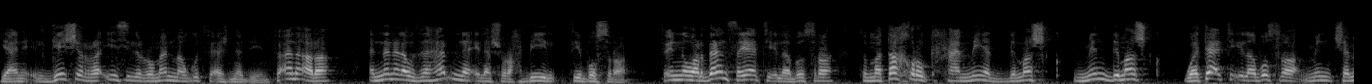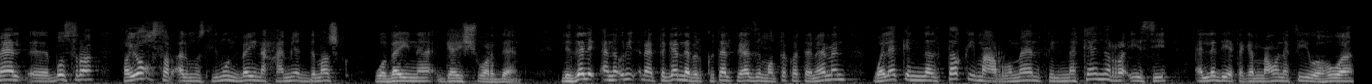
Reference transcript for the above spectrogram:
يعني الجيش الرئيسي للرومان موجود في أجنادين فأنا أرى أننا لو ذهبنا إلى شرحبيل في بصرة فإن وردان سيأتي إلى بصرة ثم تخرج حامية دمشق من دمشق وتأتي إلى بصرة من شمال بصرة فيحصر المسلمون بين حامية دمشق وبين جيش وردان. لذلك أنا أريد أن أتجنب القتال في هذه المنطقة تماما ولكن نلتقي مع الرومان في المكان الرئيسي الذي يتجمعون فيه وهو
